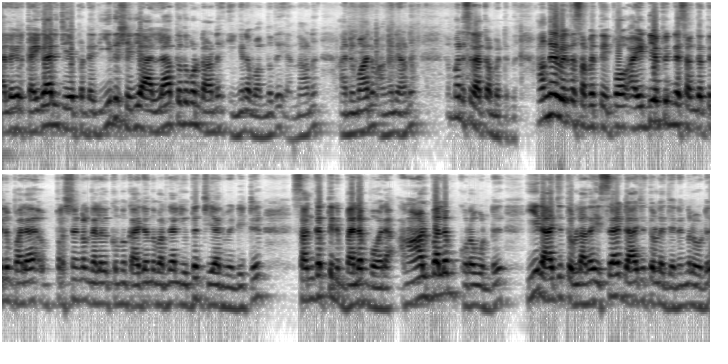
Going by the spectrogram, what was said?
അല്ലെങ്കിൽ കൈകാര്യം ചെയ്യപ്പെട്ട രീതി ശരിയല്ലാത്തത് കൊണ്ടാണ് ഇങ്ങനെ വന്നത് എന്നാണ് അനുമാനം. അങ്ങനെയാണ് മനസ്സിലാക്കാൻ പറ്റുന്നത് അങ്ങനെ വരുന്ന സമയത്ത് ഇപ്പോൾ ഐ ഡി എഫിന്റെ സംഘത്തിലും പല പ്രശ്നങ്ങൾ നിലനിൽക്കുന്നു. കാര്യം എന്ന് പറഞ്ഞാൽ യുദ്ധം ചെയ്യാൻ വേണ്ടിയിട്ട് സംഘത്തിന് ബലം പോരാ. ആൾബലം കുറവുണ്ട്. ഈ രാജ്യത്തുള്ള അതായത് ഇസ്രായേൽ രാജ്യത്തുള്ള ജനങ്ങളോട്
